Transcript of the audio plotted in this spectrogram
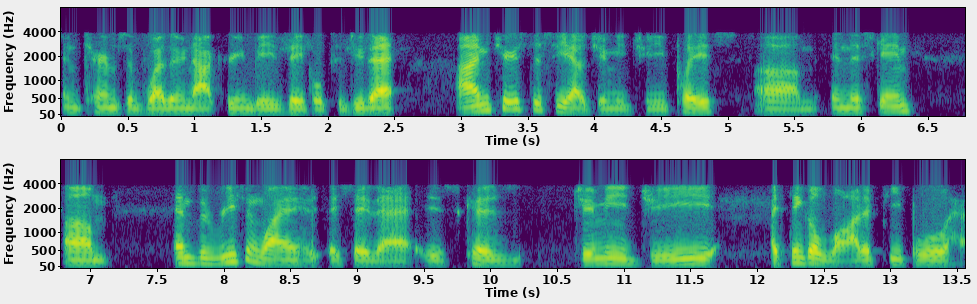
in terms of whether or not Green Bay is able to do that. I'm curious to see how Jimmy G plays um, in this game. Um, and the reason why I, I say that is because Jimmy G, I think a lot of people ha-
